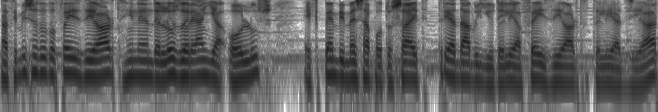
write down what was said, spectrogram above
να θυμίσω ότι το Face the Art είναι εντελώς δωρεάν για όλους. Εκπέμπει μέσα από το site www.facetheart.gr,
